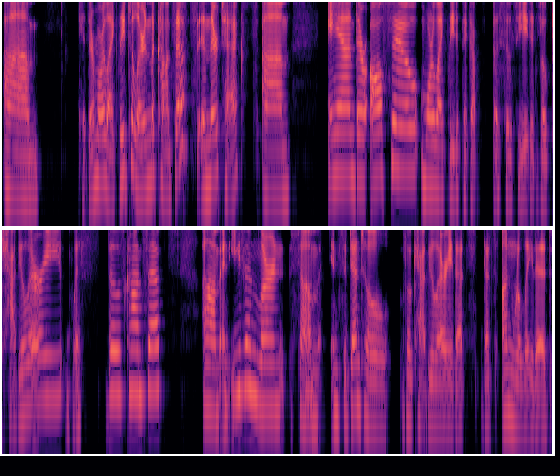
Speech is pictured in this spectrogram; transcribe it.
um, kids are more likely to learn the concepts in their texts. Um, and they're also more likely to pick up associated vocabulary with those concepts. Um, and even learn some incidental vocabulary that's that's unrelated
